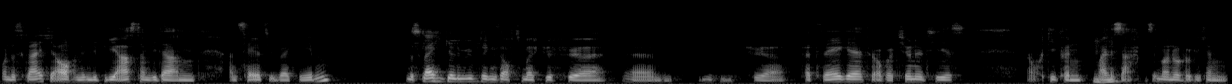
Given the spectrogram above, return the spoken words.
Und das gleiche auch, wenn die BDAs dann wieder an, an Sales übergeben. Und das gleiche gilt im Übrigen auch zum Beispiel für, ähm, für Verträge, für Opportunities. Auch die können mhm. meines Erachtens immer nur wirklich an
